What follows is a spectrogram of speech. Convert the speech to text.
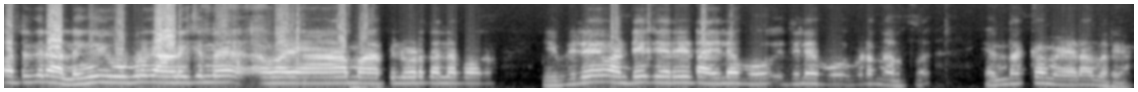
പറ്റത്തില്ല. അല്ലെങ്കിൽ യൂബർ കാണിക്കുന്ന ആ മാപ്പിലൂടെ തന്നെ പോകാം. ഇവർ വണ്ടിയെ കയറിയിട്ട് അതിലെ പോ ഇതിലെ പോ ഇവിടെ നിർത്ത്. എന്തൊക്കെ മേടാന്നറിയാം.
